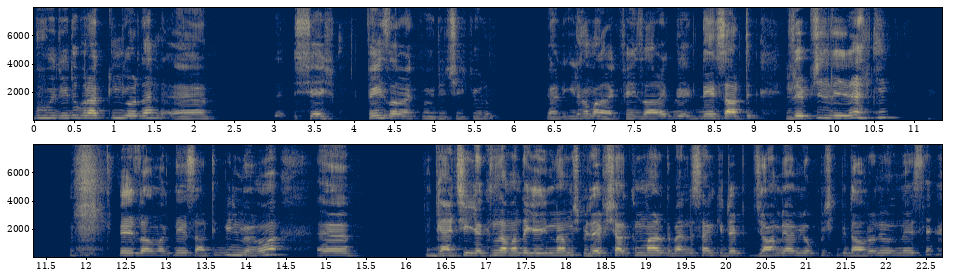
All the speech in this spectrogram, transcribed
bu videoyu da Burak Güngör'den e, şey feyz alarak bu videoyu çekiyorum. Yani ilham alarak, feyz alarak ne- neyse artık rapçi diliyle feyz almak neyse artık bilmiyorum ama e, gerçi yakın zamanda yayınlanmış bir rap şarkım vardı. Ben de sanki rap camiam yokmuş gibi davranıyorum neyse.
